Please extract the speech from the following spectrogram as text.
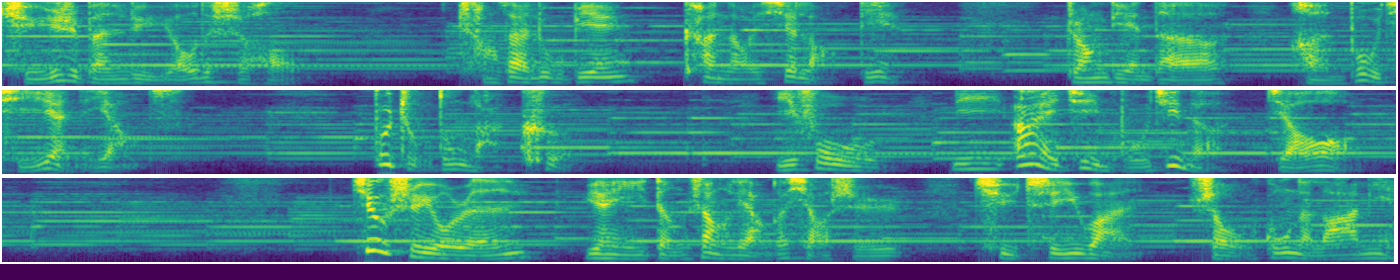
去日本旅游的时候，常在路边。看到一些老店，装点的很不起眼的样子，不主动揽客，一副你爱进不进的骄傲。就是有人愿意等上两个小时去吃一碗手工的拉面，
